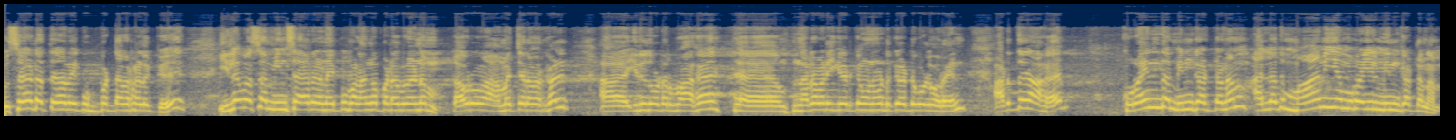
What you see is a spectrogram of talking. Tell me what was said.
விசேட தேவைக்கு உட்பட்டவர்களுக்கு இலவச மின்சார இணைப்பு வழங்கப்பட வேண்டும். கௌரவ அமைச்சர் அவர்கள் இது தொடர்பாக நடவடிக்கை எடுக்க வேண்டும் கேட்டுக்கொள்கிறேன். அடுத்ததாக குறைந்த மின் கட்டணம் அல்லது மானிய முறையில் மின் கட்டணம்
